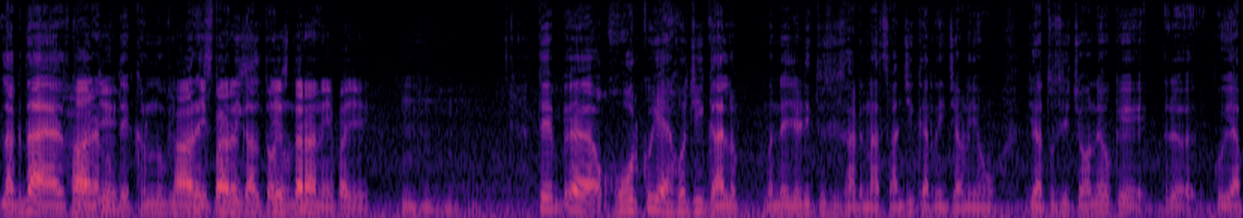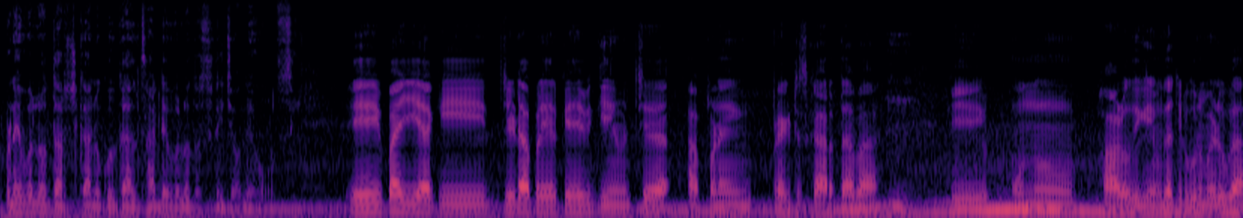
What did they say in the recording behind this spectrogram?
ਲੱਗਦਾ ਹੈ ਸਾਰਿਆਂ ਨੂੰ ਦੇਖਣ ਨੂੰ ਵੀ ਪਰ ਇਸ ਤਰ੍ਹਾਂ ਦੀ ਗੱਲ ਤੁਹਾਨੂੰ ਇਸ ਤਰ੍ਹਾਂ ਨਹੀਂ। ਭਾਜੀ। ਹੂੰ ਹੂੰ। ਤੇ ਹੋਰ ਕੋਈ ਇਹੋ ਜੀ ਗੱਲ ਮੰਨੇ ਜਿਹੜੀ ਤੁਸੀਂ ਸਾਡੇ ਨਾਲ ਸਾਂਝੀ ਕਰਨੀ ਚਾਹੁੰਦੇ ਹੋ? ਜਾਂ ਤੁਸੀਂ ਚਾਹੁੰਦੇ ਹੋ ਕਿ ਕੋਈ ਆਪਣੇ ਵੱਲੋਂ ਦਰਸ਼ਕਾਂ ਨੂੰ ਕੋਈ ਗੱਲ ਸਾਡੇ ਵੱਲੋਂ ਦੱਸਣੀ ਚਾਹੁੰਦੇ ਹੋ ਤੁਸੀਂ? ਇਹ ਭਾਜੀ ਆ ਕਿ ਜਿਹੜਾ ਪਲੇਅਰ ਕਿਸੇ ਵੀ ਗੇਮ 'ਚ ਆਪਣੇ ਪ੍ਰੈਕਟਿਸ ਕਰਦਾ ਵਾ ਕਿ ਉਹਨੂੰ ਫਾਲ ਉਹਦੀ ਗੇਮ ਦਾ ਜ਼ਰੂਰ ਮਿਲੂਗਾ।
